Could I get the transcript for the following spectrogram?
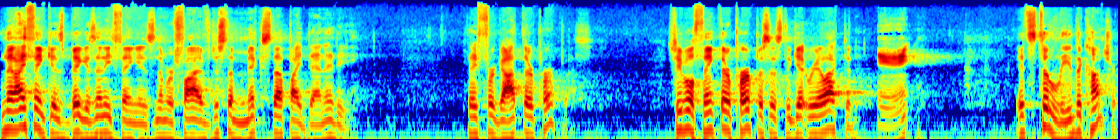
And then I think, as big as anything, is number five, just a mixed up identity. They forgot their purpose. People think their purpose is to get reelected. Eh. It's to lead the country.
